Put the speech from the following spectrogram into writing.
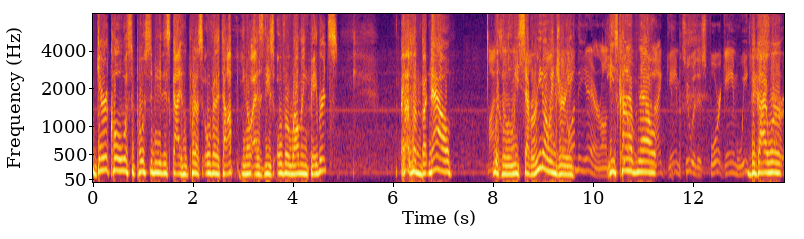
Gerrit Cole was supposed to be this guy who put us over the top, you know, as these overwhelming favorites. but now, with the Luis Severino injury, he's kind of now game two of this four-game the guy we're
